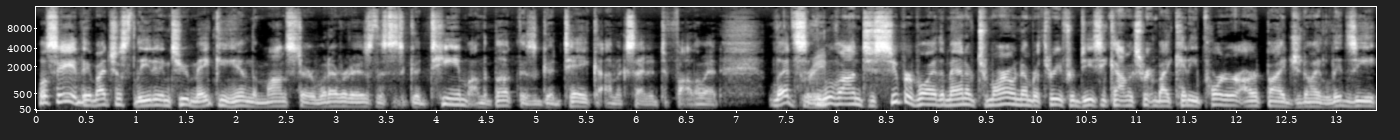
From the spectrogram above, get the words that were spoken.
We'll see. They might just lead into making him the monster, whatever it is. This is a good team on the book. This is a good take. I'm excited to follow it. Let's move on to Superboy, the Man of Tomorrow, number three from DC Comics, written by Kenny Porter, art by Jahnoy Lindsay.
